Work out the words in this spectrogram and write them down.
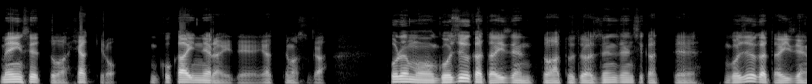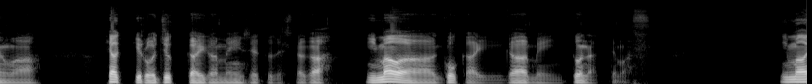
メインセットは100キロ、5回狙いでやってますが、これも50肩以前と後では全然違って、50肩以前は100キロ10回がメインセットでしたが、今は5回がメインとなってます。今、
